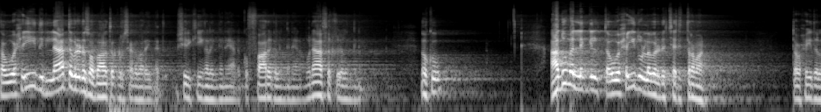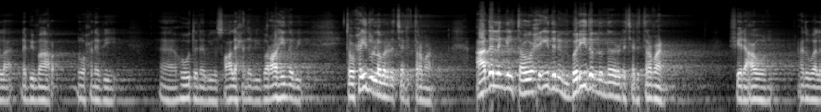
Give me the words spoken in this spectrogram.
തൗഹീദ് ഇല്ലാത്തവരുടെ സ്വഭാവത്തെക്കുറിച്ചാണ് പറയുന്നത്. ശരിക്കീങ്ങൾ ഇങ്ങനെയാണ് കുഫാറുകൾ ഇങ്ങനെയാണ് മുനാഫിക്കുകൾ ഇങ്ങനെയാണ് നോക്കൂ. അതുമല്ലെങ്കിൽ തൗഹീദുള്ളവരുടെ ചരിത്രമാണ്. തൗഹീദുള്ള നബിമാർ നൂഹ നബി ഹൂദ് നബി സാലഹ് നബി ഇബ്രാഹിം നബി തൗഹീദുള്ളവരുടെ ചരിത്രമാണ്. അതല്ലെങ്കിൽ തൗഹീദിന് വിപരീതം നിന്നവരുടെ ചരിത്രമാണ്. ഫിരാവൂൺ അതുപോലെ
